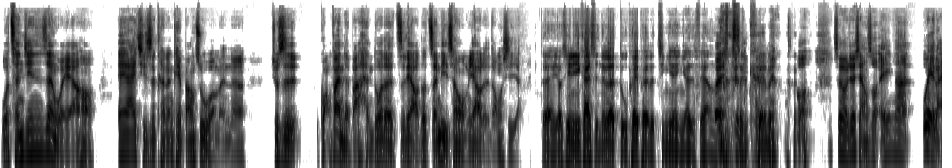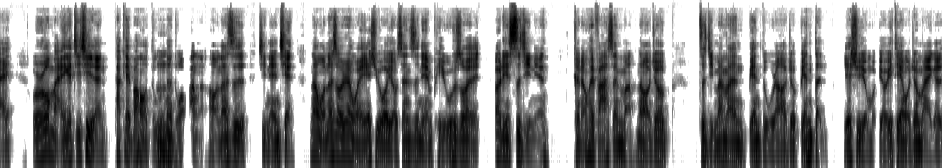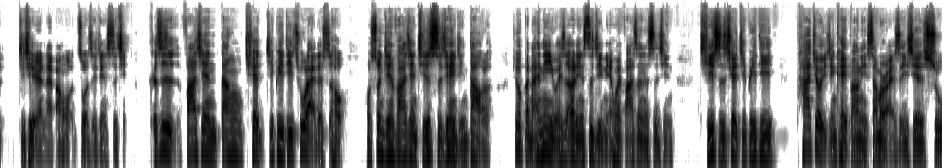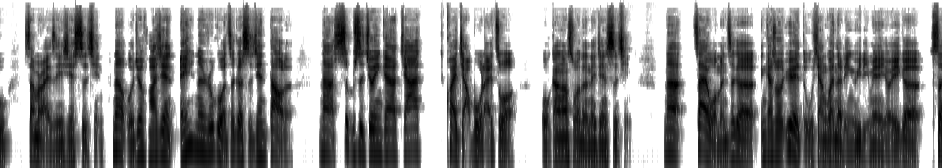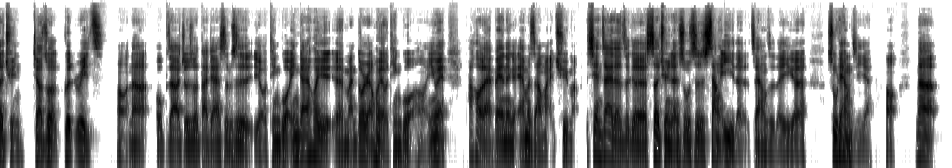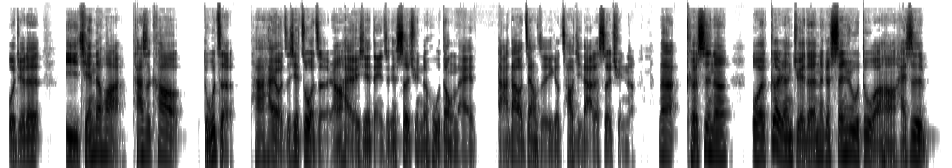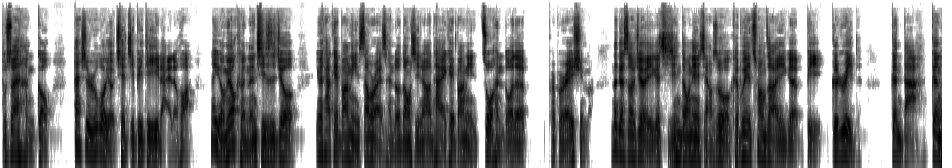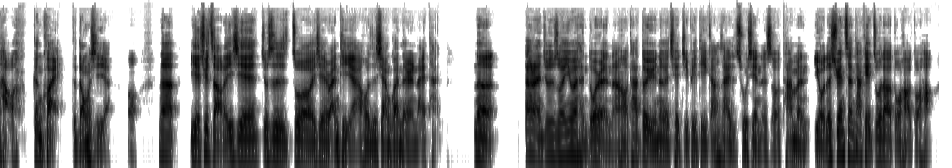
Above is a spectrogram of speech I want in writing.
我曾经认为啊，哈，AI 其实可能可以帮助我们呢，就是广泛的把很多的资料都整理成我们要的东西啊。对，尤其你一开始那个读 paper 的经验应该是非常深刻的。所以我就想说，哎，那未来。我如果买一个机器人，它可以帮我读，那多棒啊！哦，那是几年前。那我那时候认为，也许我有生之年，比如说二零四几年可能会发生嘛。那我就自己慢慢边读，然后就边等。也许有有一天，我就买个机器人来帮我做这件事情。可是发现，当 Chat GPT 出来的时候，我瞬间发现，其实时间已经到了。就本来你以为是二零四几年会发生的事情，其实 Chat GPT 它就已经可以帮你 summarize 一些书。summarize 一些事情，那我就发现，哎，那如果这个时间到了，那是不是就应该要加快脚步来做我刚刚说的那件事情？那在我们这个应该说阅读相关的领域里面，有一个社群叫做 Goodreads 哦，那我不知道就是说大家是不是有听过，应该会呃蛮多人会有听过哈，因为他后来被那个 Amazon 买去嘛，现在的这个社群人数是上亿的这样子的一个数量级啊，哦，那我觉得。以前的话，它是靠读者，他还有这些作者，然后还有一些等于这个社群的互动来达到这样子一个超级大的社群呢。那可是呢，我个人觉得那个深入度啊，哈，还是不算很够。但是如果有 ChatGPT 一来的话，那有没有可能其实就因为它可以帮你 summarize 很多东西，然后它也可以帮你做很多的 preparation 嘛？那个时候就有一个起心动念，想说我可不可以创造一个比 GoodRead 更大、更好、更快的东西啊？那也去找了一些，就是做一些软体啊，或者相关的人来谈。那当然就是说，因为很多人，然后他对于那个 Chat GPT 刚开始出现的时候，他们有的宣称它可以做到多好多好，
